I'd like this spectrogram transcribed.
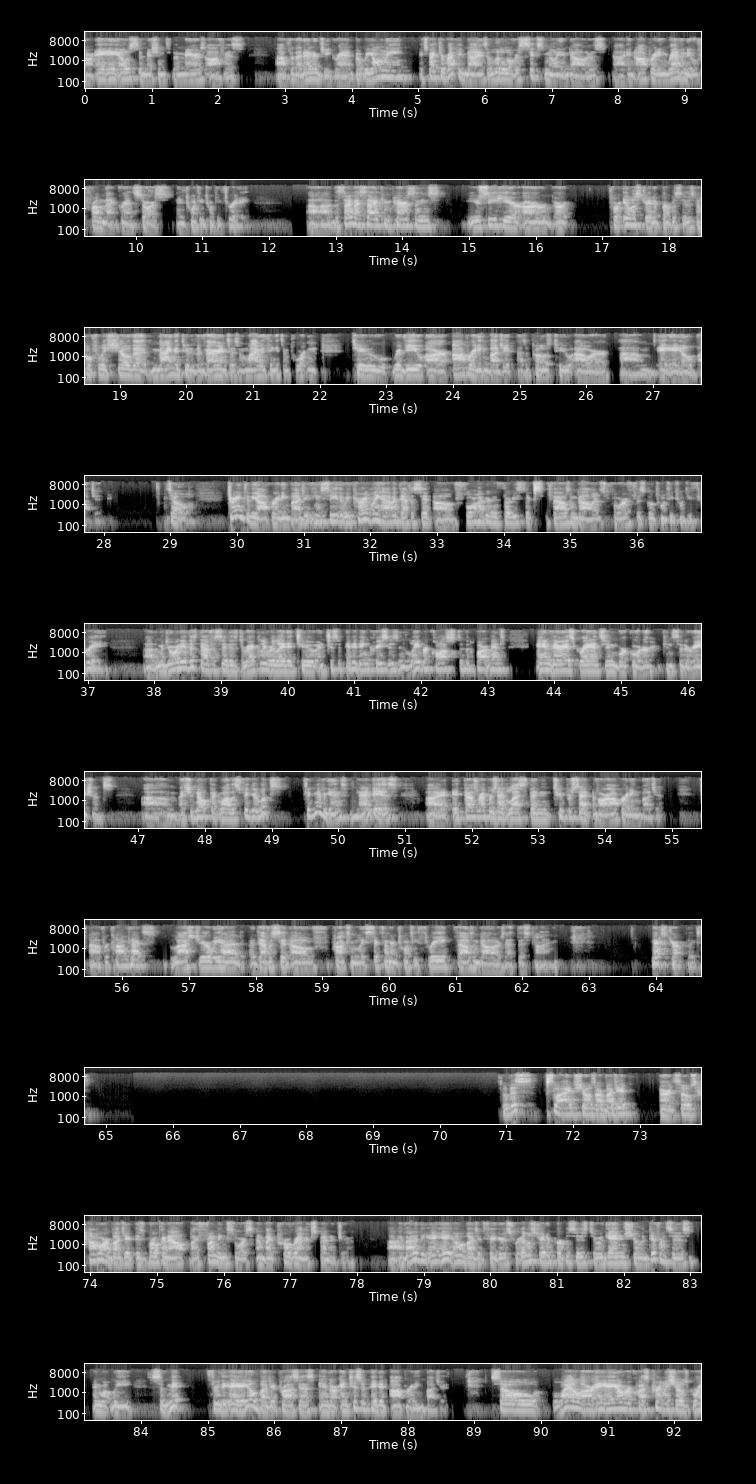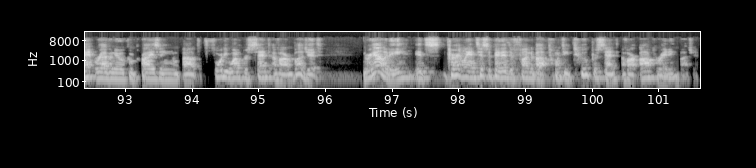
our AAO submission to the mayor's office uh, for that energy grant, but we only expect to recognize a little over $6 million uh, in operating revenue from that grant source in 2023. Uh, the side-by-side comparisons you see here are, are for illustrative purposes to hopefully show the magnitude of the variances and why we think it's important to review our operating budget as opposed to our um, AAO budget. So turning to the operating budget, you can see that we currently have a deficit of $436,000 for fiscal 2023. Uh, the majority of this deficit is directly related to anticipated increases in labor costs to the department and various grants and work order considerations. Um, I should note that while this figure looks significant, and is, uh, it does represent less than 2% of our operating budget. Uh, for context, last year we had a deficit of approximately $623,000 at this time. Next chart, please. So this slide shows our budget, or it shows how our budget is broken out by funding source and by program expenditure. Uh, I've added the AAO budget figures for illustrative purposes to again show the differences in what we submit through the AAO budget process and our anticipated operating budget. So while our AAO request currently shows grant revenue comprising about 41% of our budget, in reality, it's currently anticipated to fund about 22% of our operating budget.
